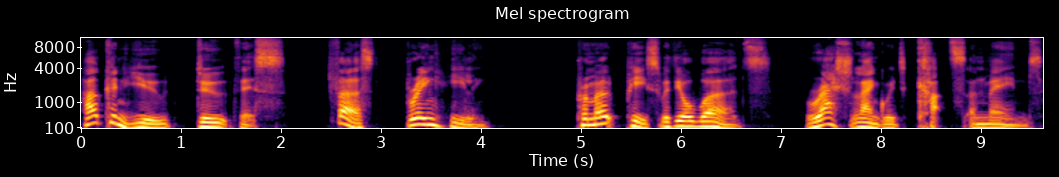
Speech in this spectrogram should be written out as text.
How can you do this? First, bring healing. Promote peace with your words. Rash language cuts and maims,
